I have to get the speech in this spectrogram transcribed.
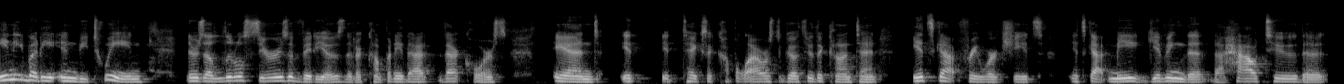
anybody in between, there's a little series of videos that accompany that that course, and it it takes a couple hours to go through the content. It's got free worksheets. It's got me giving the the how to, the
